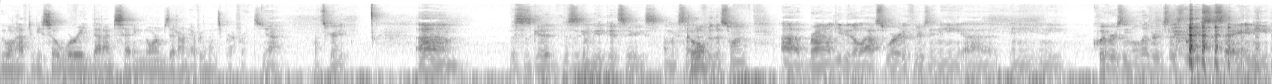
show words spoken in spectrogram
we won't have to be so worried that I'm setting norms that aren't everyone's preference. Yeah, that's great. Um, this is good. This is going to be a good series. I'm excited Cool. for this one. Uh, Brian, I'll give you the last word. If there's any uh, any any quivers in the livers, as they used to say, any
